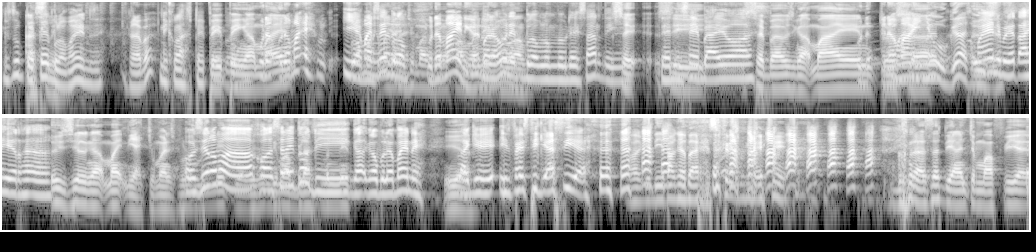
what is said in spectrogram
itu PP Asli. belum main sih. Kenapa? Nicolas PP. PP nggak Udah main. udah main eh Iya, main maksudnya belum. udah main kan? Belum, doang. belum, belum, belum dari starting. Se- Dari si- Sebayos. Sebayos nggak main. Udah- udah main juga sih. Main di menit akhir. heeh. Özil nggak main. Ya cuma 10 Ozil menit, mah kalau itu 15 di nggak nggak boleh main ya. Iya. Lagi investigasi ya. Lagi dipanggil baris krim. Gue rasa diancam mafia.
